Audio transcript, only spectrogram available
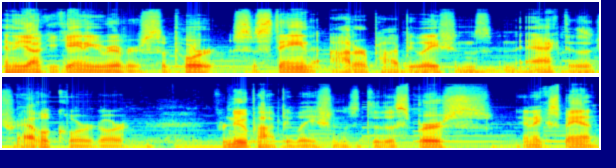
and the Youghiogheny River support sustained otter populations and act as a travel corridor for new populations to disperse and expand.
